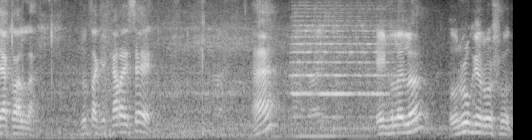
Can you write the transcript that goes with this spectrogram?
দেখো আল্লাহ জুতাকে কারাইছে হ্যাঁ? এইগুলো হলো রোগের ওষুধ।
